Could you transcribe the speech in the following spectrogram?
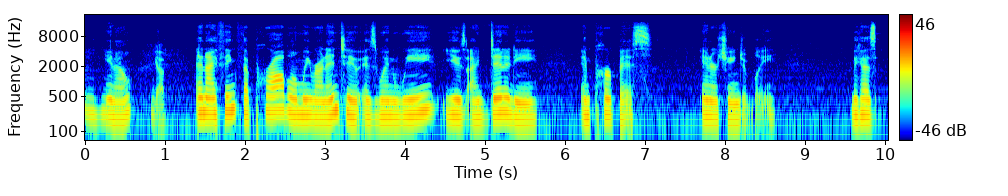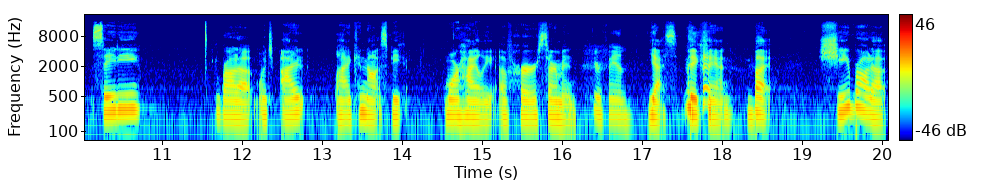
Mhm. you know Yeah. and I think the problem we run into is when we use identity and purpose interchangeably. Because Sadie brought up, which I I cannot speak more highly of her sermon. You're a fan. Yes, big fan. But she brought up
